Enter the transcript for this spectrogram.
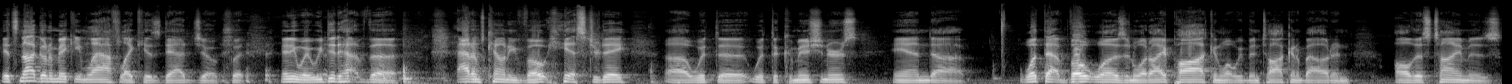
it's not going to make him laugh like his dad joke, but anyway, we did have the Adams County vote yesterday uh, with the with the commissioners, and uh, what that vote was, and what IPOC, and what we've been talking about, and all this time is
